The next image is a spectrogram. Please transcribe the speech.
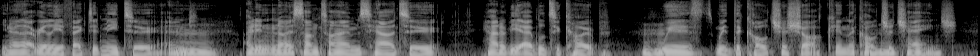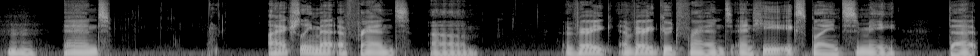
you know, that really affected me too. And Mm. I didn't know sometimes how to how to be able to cope Mhm. with with the culture shock and the culture change. Mhm. And I actually met a friend, um, a very a very good friend, and he explained to me that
